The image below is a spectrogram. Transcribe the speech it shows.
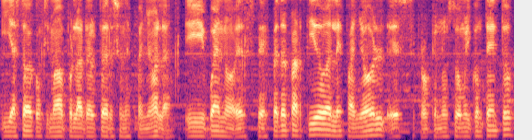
y ya estaba confirmado por la Real Federación Española. Y bueno, este, después del partido, el español este, creo que no estuvo muy contento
